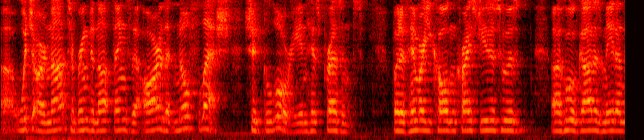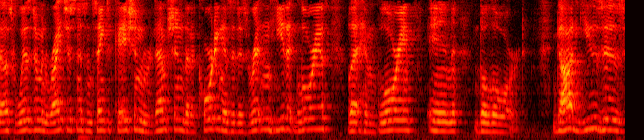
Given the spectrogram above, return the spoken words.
uh, which are not to bring to naught things that are, that no flesh should glory in his presence. But of him are ye called in Christ Jesus, who is uh, who of God has made unto us wisdom and righteousness and sanctification and redemption, that according as it is written, He that glorieth, let him glory in the Lord. God uses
